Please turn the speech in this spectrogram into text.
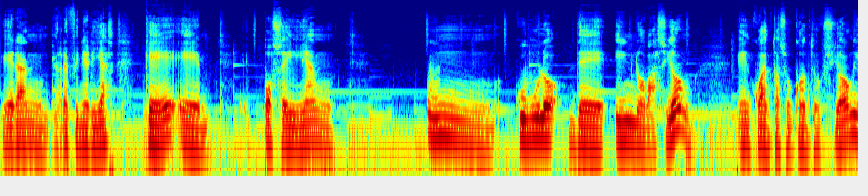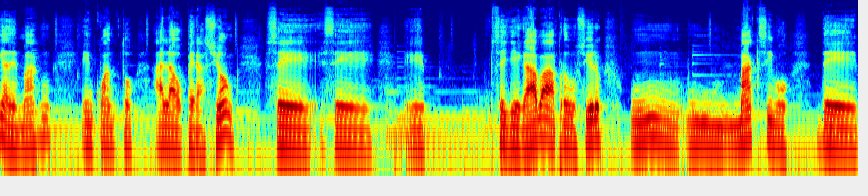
eran refinerías que eh, poseían un cúmulo de innovación en cuanto a su construcción y además en cuanto a la operación. Se, se eh, se llegaba a producir un, máximo de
